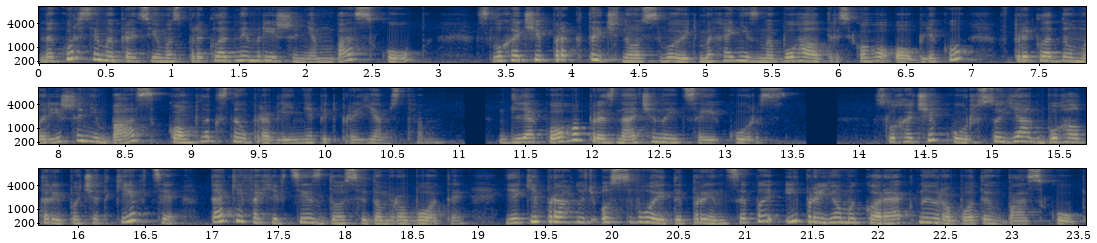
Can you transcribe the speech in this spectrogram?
На курсі ми працюємо з прикладним рішенням БАС-КУБ. Слухачі практично освоюють механізми бухгалтерського обліку в прикладному рішенні БАС комплексне управління підприємством. Для кого призначений цей курс? Слухачі курсу як бухгалтери-початківці, так і фахівці з досвідом роботи, які прагнуть освоїти принципи і прийоми коректної роботи в БАС-КУБ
